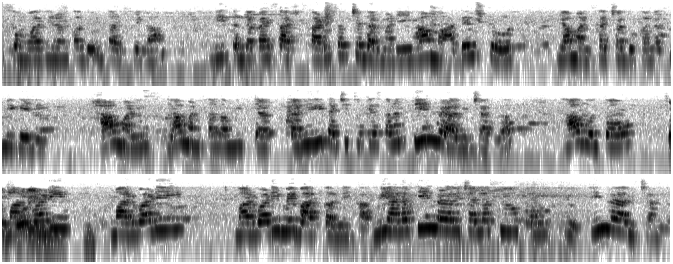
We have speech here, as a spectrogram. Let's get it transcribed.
सोमवार दिनांक दोन तारखेला मी संध्याकाळी सात साडेसातच्या दरम्यान ह्या महादेव स्टोर या माणसाच्या दुकानात मी गेले. हा माणूस ह्या माणसाला मी तरीही त्याची चुकी असताना तीन वेळा विचारलं. हा बोलतो. मारवाडी मारवाडी मारवाडी में बात करने का? मी याला तीन वेळा विचारलं क्यू क्यू क्यू? तीन वेळा विचारलं.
